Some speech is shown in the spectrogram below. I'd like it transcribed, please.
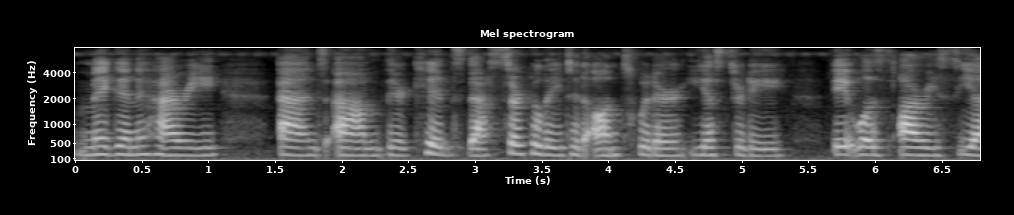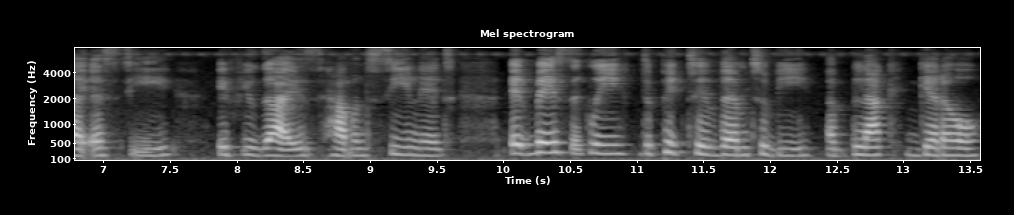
Meghan, Harry, and um, their kids that circulated on Twitter yesterday. It was R-E-C-I-S-T, if you guys haven't seen it. It basically depicted them to be a black ghetto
